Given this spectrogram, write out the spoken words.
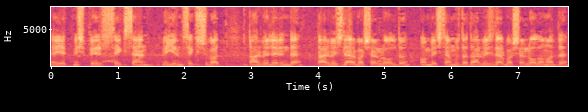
e, 71, 80 ve 28 Şubat darbelerinde darbeciler başarılı oldu. 15 Temmuz'da darbeciler başarılı olamadı.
